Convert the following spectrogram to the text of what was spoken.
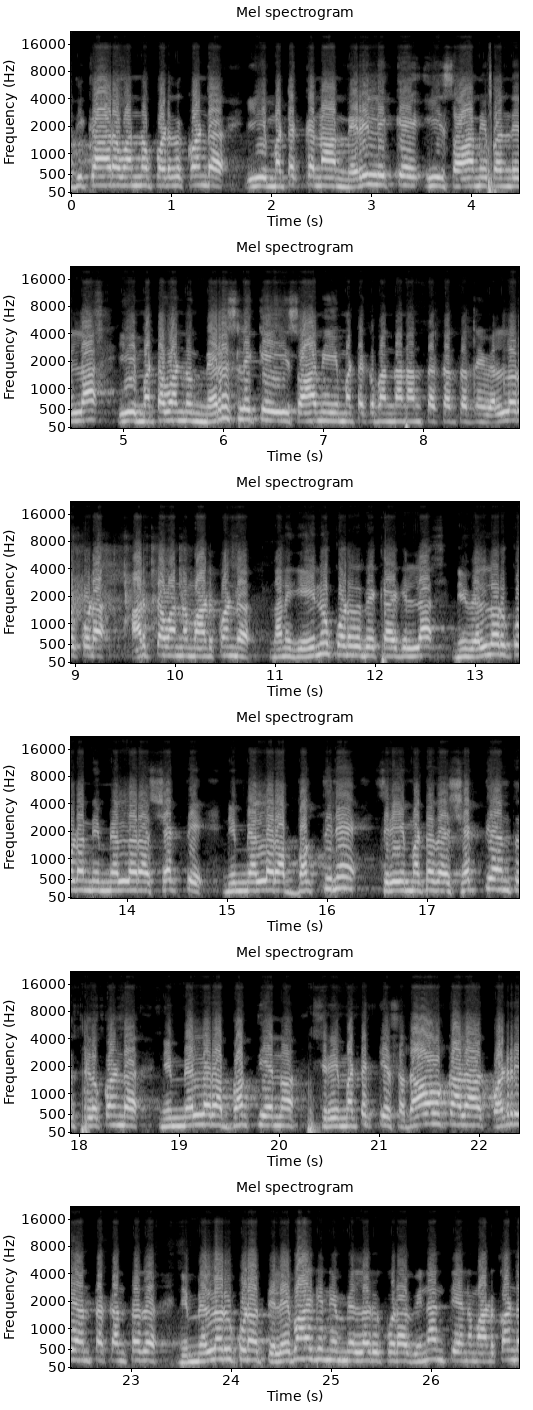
ಅಧಿಕಾರವನ್ನು ಪಡೆದುಕೊಂಡ ಈ ಮಠಕ್ಕೆ ನಾ ಮೆರಿಲಿಕ್ಕೆ ಈ ಸ್ವಾಮಿ ಬಂದಿಲ್ಲ. ಈ ಮಠವನ್ನು ಮೆರೆಸ್ಲಿಕ್ಕೆ ಈ ಸ್ವಾಮಿ ಈ ಮಠಕ್ಕೆ ಬಂದಾನ ಅಂತಕ್ಕಂಥದ್ದು ನೀವೆಲ್ಲರೂ ಕೂಡ ಅರ್ಥವನ್ನು ಮಾಡಿಕೊಂಡು ನನಗೆ ಕೊಡಬೇಕಾಗಿಲ್ಲ. ನೀವೆಲ್ಲರೂ ಕೂಡ ನಿಮ್ಮೆಲ್ಲರ ಶಕ್ತಿ, ನಿಮ್ಮೆಲ್ಲರ ಭಕ್ತಿನೇ ಶ್ರೀಮಠದ ಶಕ್ತಿ ಅಂತ ತಿಳ್ಕೊಂಡ ನಿಮ್ಮೆಲ್ಲರ ಭಕ್ತಿಯನ್ನು ಶ್ರೀಮಠಕ್ಕೆ ಸದಾಕಾಲ ಕೊಡ್ರಿ ಅಂತಕ್ಕಂಥದ್ದು ನಿಮ್ಮೆಲ್ಲರೂ ಕೂಡ ತಲೆಬಾಗಿ ನಿಮ್ಮೆಲ್ಲರೂ ಕೂಡ ವಿನಂತಿಯನ್ನು ಮಾಡ್ಕೊಂಡ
